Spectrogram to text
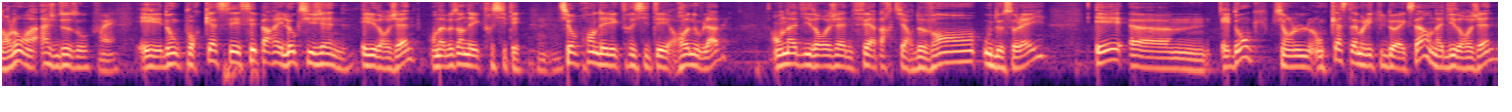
Dans l'eau, on a H2O. Et donc, pour casser, séparer l'oxygène et l'hydrogène, on a besoin d'électricité. Mhm. Si on prend de l'électricité renouvelable, on a de l'hydrogène fait à partir de vent ou de soleil. Et, euh, et donc, si on, on casse la molécule d'eau avec ça, on a de l'hydrogène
